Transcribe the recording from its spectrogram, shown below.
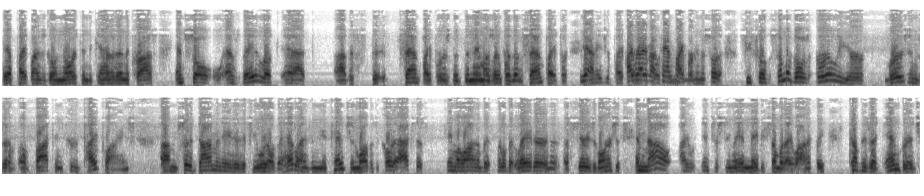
they have pipelines that go north into Canada and across. And so as they look at uh, the, the Sandpiper is the, the name I was looking for. The Sandpiper, yeah, major pipe. I read about Sandpiper, Minnesota. See, so some of those earlier versions of, of Bakken crude pipelines um, sort of dominated, if you will, the headlines and the attention, while the Dakota Access came along a bit, a little bit later, and a, a series of ownership. And now, I, interestingly, and maybe somewhat ironically, companies like Enbridge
